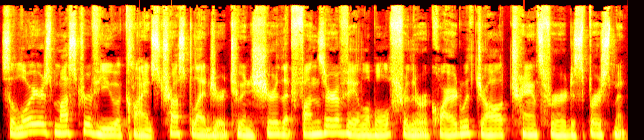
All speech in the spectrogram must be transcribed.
So, lawyers must review a client's trust ledger to ensure that funds are available for the required withdrawal, transfer, or disbursement.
